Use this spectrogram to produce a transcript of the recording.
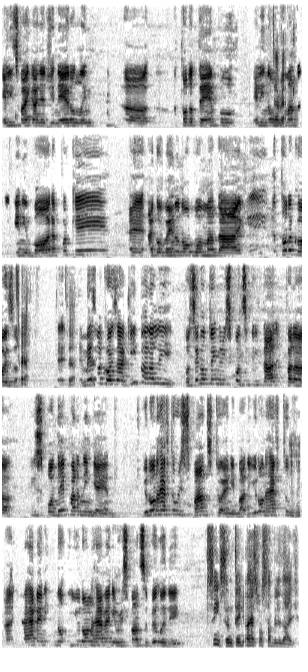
eles vai ganhar dinheiro nem, ah, todo tempo ele não Tá manda ninguém embora porque eh, a governo não vai mandar e toda coisa Certo. é, certo. é a mesma coisa aqui para ali você não tem responsabilidade para responder para ninguém You don't have to respond to anybody. You don't have to uh, have any. No, you don't have any responsibility. Sim, você não tem nenhuma responsabilidade.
